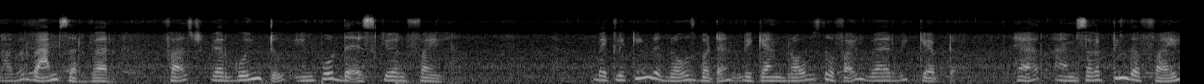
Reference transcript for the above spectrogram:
our WAMP server. First, we are going to import the SQL file. By clicking the browse button, we can browse the file where we kept. Here I am selecting the file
